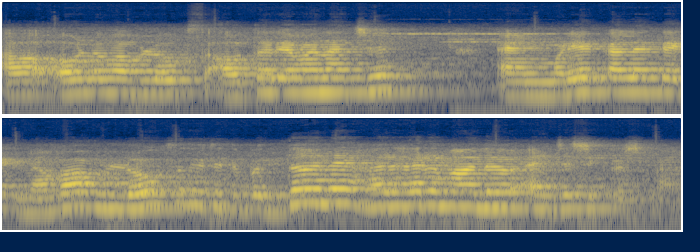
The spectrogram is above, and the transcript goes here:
આવા અવનવા બ્લોગ્સ આવતા રહેવાના છે. એન્ડ મળીએ કાલે કંઈક નવા બ્લોગ સુધી સુધી બધાને હર હર મહાદેવ એન્ડ જય શ્રી કૃષ્ણ.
